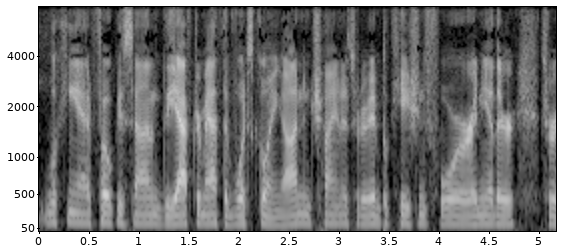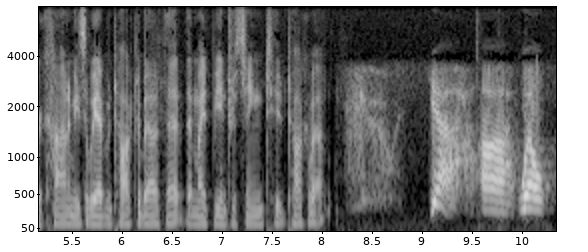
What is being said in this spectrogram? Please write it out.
looking at, focus on the aftermath of what's going on in China, sort of implications for any other sort of economies that we haven't talked about that, that might be interesting to talk about? Yeah, uh, well,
